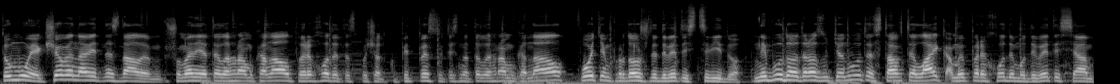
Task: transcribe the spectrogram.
Тому, якщо ви навіть не знали, що в мене є телеграм-канал, переходите спочатку, підписуйтесь на телеграм-канал, потім продовжуйте дивитись це відео. Не буду одразу тягнути, ставте лайк, а ми переходимо дивитися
